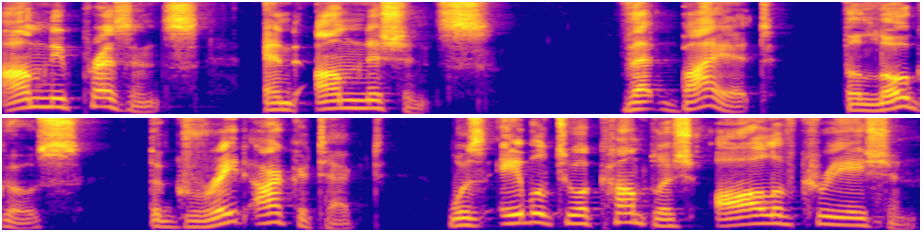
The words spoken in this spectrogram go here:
omnipresence, and omniscience, that by it, the Logos, the great architect, was able to accomplish all of creation.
